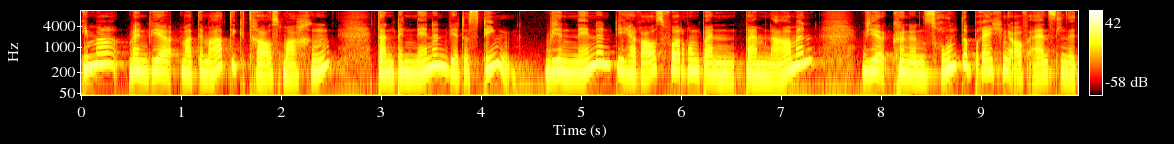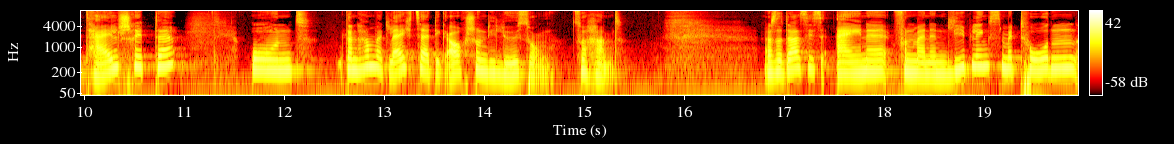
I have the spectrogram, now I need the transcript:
immer, wenn wir Mathematik draus machen, dann benennen wir das Ding. Wir nennen die Herausforderung beim, beim Namen, wir können es runterbrechen auf einzelne Teilschritte und dann haben wir gleichzeitig auch schon die Lösung zur Hand. Also das ist eine von meinen Lieblingsmethoden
